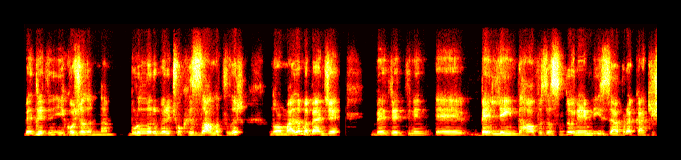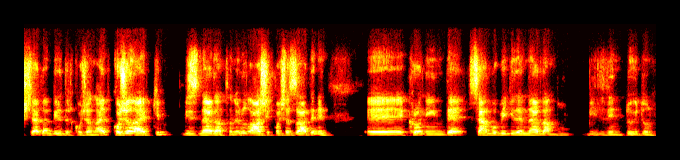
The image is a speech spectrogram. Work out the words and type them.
Bedrettin ilk hocalarından. Buraları böyle çok hızlı anlatılır normalde ama bence Bedrettin'in e, belleğinde, hafızasında önemli izler bırakan kişilerden biridir Koca Naip. Koca Naip kim? Biz nereden tanıyoruz? Aşık Paşazade'nin e, kroniğinde sen bu bilgileri nereden bildin, duydun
